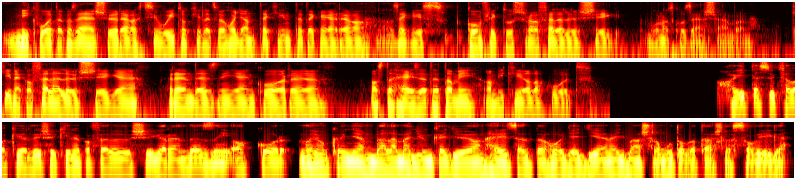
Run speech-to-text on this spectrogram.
mik voltak az első reakcióitok, illetve hogyan tekintetek erre a, az egész konfliktusra a felelősség vonatkozásában? Kinek a felelőssége rendezni ilyenkor azt a helyzetet, ami, ami kialakult? Ha itt tesszük fel a kérdést, hogy kinek a felelőssége rendezni, akkor nagyon könnyen belemegyünk egy olyan helyzetbe, hogy egy ilyen egymásra mutogatás lesz a vége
